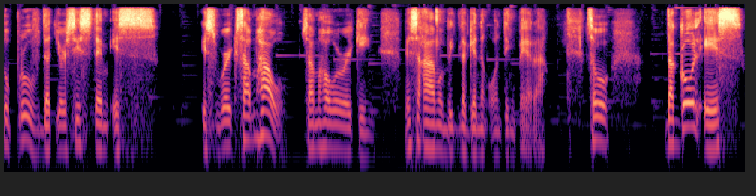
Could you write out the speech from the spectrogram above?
to prove that your system is is work somehow, somehow working. Then saka mo biglagyan ng onting pera. So the goal is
